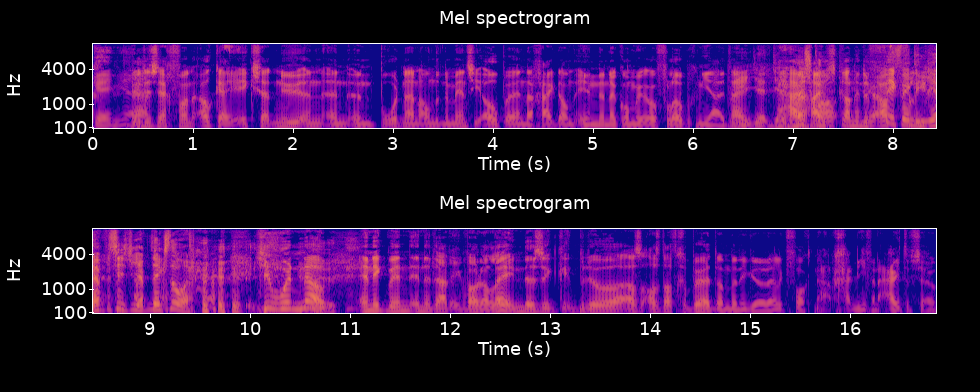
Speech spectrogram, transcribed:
weg. game. Ja. Dit is echt van, oké, ik zet nu een, een, een poort naar een andere dimensie open en daar ga ik dan in. En dan kom je ook voorlopig niet uit. Nee, je, huis, huis kan in de fik vliegen. Ja, precies. Je hebt niks door. You wouldn't know. En ik ben inderdaad, ik woon alleen. Dus ik, ik bedoel, als, als dat gebeurt, dan ben ik er redelijk fucked. Nou, ga ik niet van uit of zo.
